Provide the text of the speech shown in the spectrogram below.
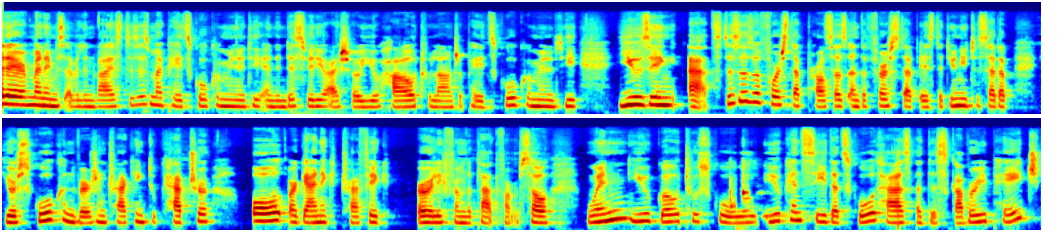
Hi there, my name is Evelyn Weiss. This is my paid Skool community, and in this video, I show you how to launch a paid Skool community using ads. This is a four step process, and the first step is that you need to set up your Skool conversion tracking to capture all organic traffic early from the platform. So when you go to Skool, you can see that Skool has a discovery page.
